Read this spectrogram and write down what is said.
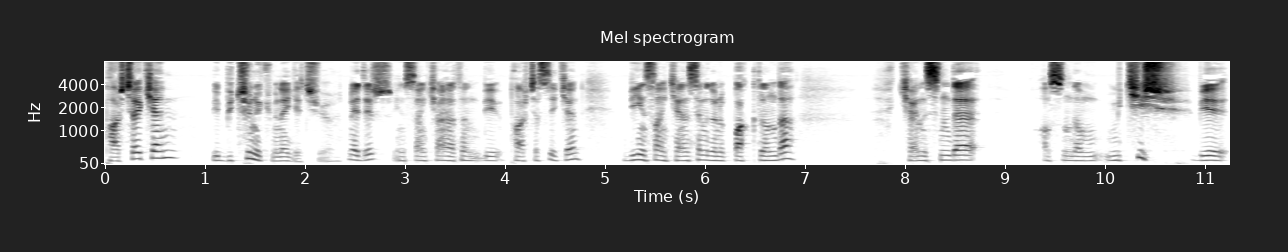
parçayken bir bütün hükmüne geçiyor. Nedir? İnsan kainatın bir parçasıyken bir insan kendisine dönüp baktığında kendisinde aslında müthiş bir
